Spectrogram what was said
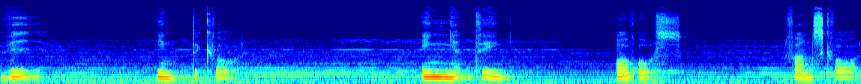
vi inte kvar. Ingenting av oss fanns kvar.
